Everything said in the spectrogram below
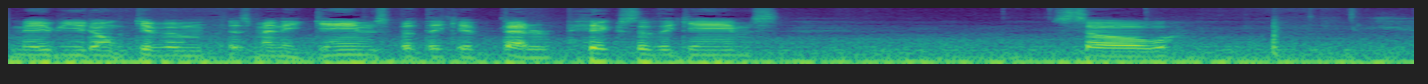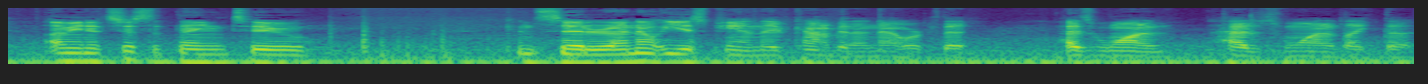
maybe you don't give them as many games, but they get better picks of the games. So, I mean, it's just a thing to consider. I know ESPN; they've kind of been a network that has wanted has wanted like the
